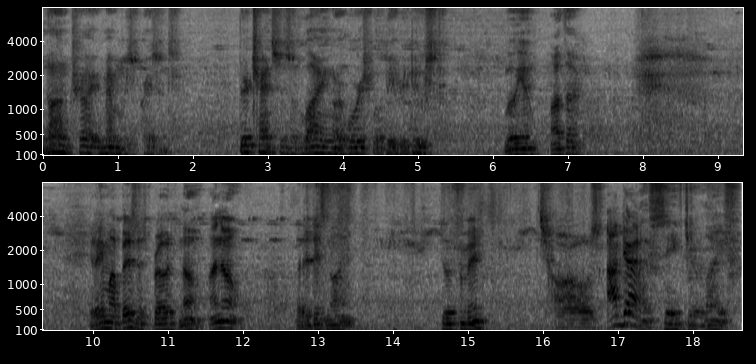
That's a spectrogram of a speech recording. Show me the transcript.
non-tribe members present, their chances of lying or worse will be reduced. Will you, Arthur? It ain't my business, brother. No, I know. But it is mine. Do it for me. Charles, I got I've saved your life.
